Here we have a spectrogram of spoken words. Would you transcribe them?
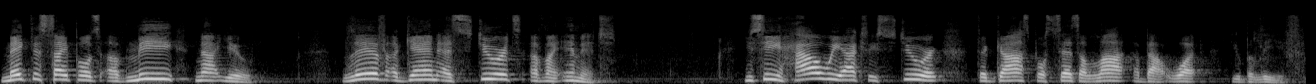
Make disciples of me, not you. Live again as stewards of my image. You see, how we actually steward the gospel says a lot about what you believe.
